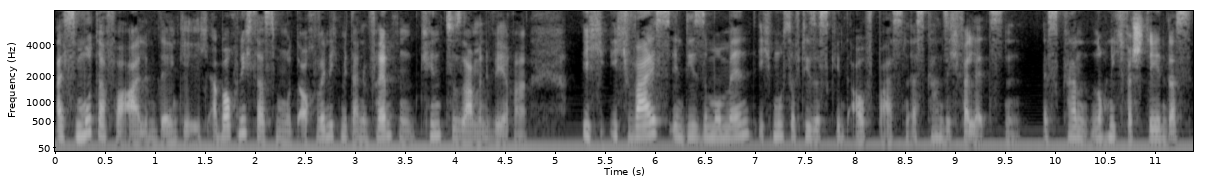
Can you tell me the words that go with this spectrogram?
als Mutter vor allem, denke ich, aber auch nicht als Mutter, auch wenn ich mit einem fremden Kind zusammen wäre. Ich, ich weiß in diesem Moment, ich muss auf dieses Kind aufpassen. Es kann sich verletzen. Es kann noch nicht verstehen, dass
